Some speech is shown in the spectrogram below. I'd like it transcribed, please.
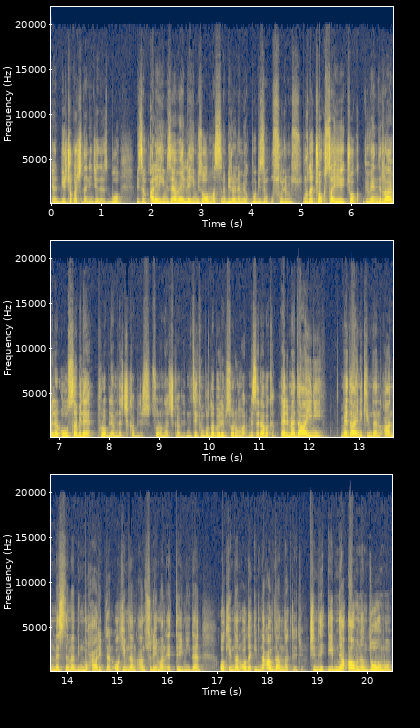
Yani birçok açıdan inceleriz. Bu bizim aleyhimize ve lehimize olmasının bir önemi yok. Bu bizim usulümüz. Burada çok sayı, çok güvenilir raviler olsa bile problemler çıkabilir. Sorunlar çıkabilir. Nitekim burada böyle bir sorun var. Mesela bakın. El Medaini Medaini kimden? An Mesleme bin Muharip'ten. O kimden? An Süleyman Etteymi'den. O kimden? O da İbni Av'dan naklediyor. Şimdi İbni Av'ın doğumu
